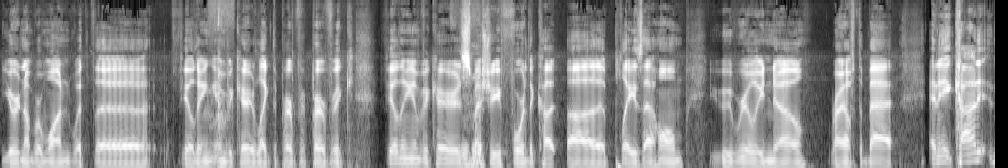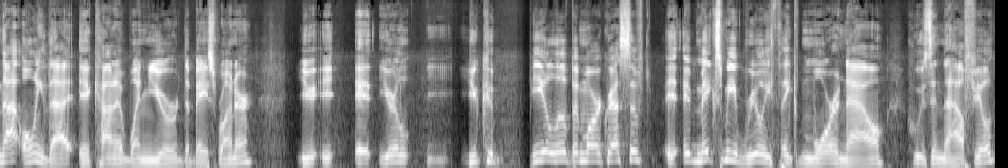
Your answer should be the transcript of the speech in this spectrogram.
Your number one with the fielding indicator, like the perfect perfect fielding indicator, mm-hmm. especially for the cut uh, plays at home. You really know right off the bat, and it kind of not only that, it kind of when you're the base runner you it, you're you could be a little bit more aggressive. It, it, makes me really think more now who's in the outfield,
